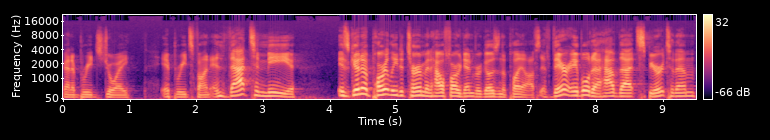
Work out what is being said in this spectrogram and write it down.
kind of breeds joy. It breeds fun. And that to me is going to partly determine how far Denver goes in the playoffs. If they're able to have that spirit to them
